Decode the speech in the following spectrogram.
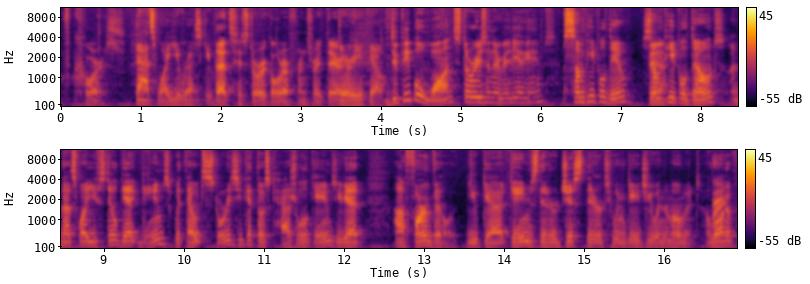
Of course. That's why you rescue. That's historical reference right there. There you go. Do people want stories in their video games? Some people do, some Yeah. people don't. And that's why you still get games without stories. You get those casual games. You get uh, Farmville. You get games that are just there to engage you in the moment. A Right. lot of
